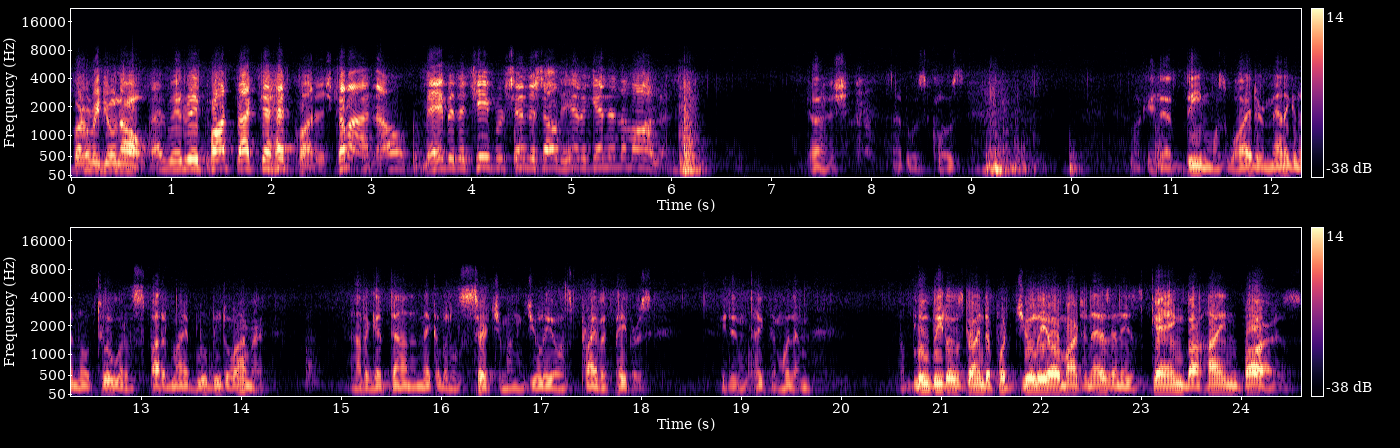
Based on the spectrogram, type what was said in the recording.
What'll we do now? Well, we'll report back to headquarters. Come on now. Maybe the chief will send us out here again in the morning. Gosh, that was close. Lucky that beam was wide, or Manigan and O'Toole would have spotted my Blue Beetle armor. Now to get down and make a little search among Julio's private papers. He didn't take them with him. The Blue Beetle's going to put Julio Martinez and his gang behind bars.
